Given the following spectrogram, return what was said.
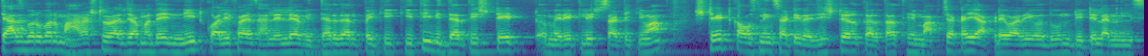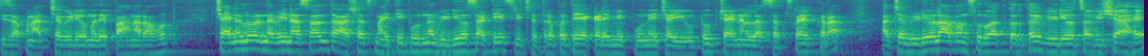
त्याचबरोबर महाराष्ट्र राज्यामध्ये नीट क्वालिफाय झालेल्या विद्यार्थ्यांपैकी किती विद्यार्थी स्टेट मेरिट लिस्टसाठी किंवा स्टेट काउन्सिलिंगसाठी रजिस्टर करतात हे मागच्या काही आकडेवारीमधून डिटेल ॲनालिसिस आपण आजच्या व्हिडिओमध्ये पाहणार आहोत. चॅनलवर नवीन असाल तर अशाच माहितीपूर्ण व्हिडिओसाठी श्री छत्रपती अकॅडमी पुणेच्या यूट्यूब चॅनलला सबस्क्राईब करा. आजच्या व्हिडिओला आपण सुरुवात करतोय. व्हिडिओचा विषय आहे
